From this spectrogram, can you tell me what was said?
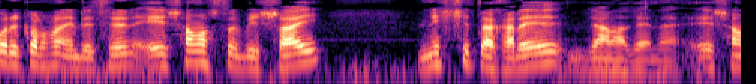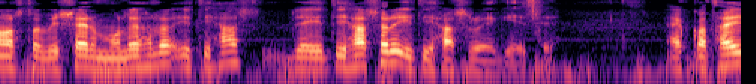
পরিকল্পনা এনেছিলেন, এই সমস্ত বিষয় নিশ্চিত আকারে জানা যায় না। এই সমস্ত বিষয়ের মূলে হলো ইতিহাস, যে ইতিহাসেরও ইতিহাস রয়ে গিয়েছে। এক কথায়,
